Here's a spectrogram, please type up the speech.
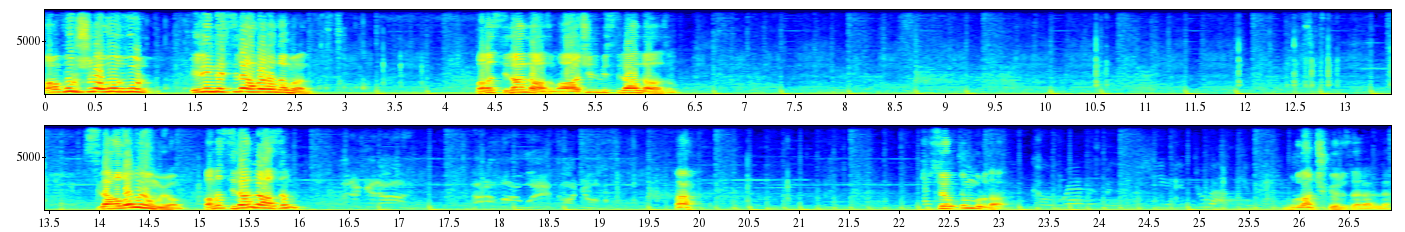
Lan vur şuna vur vur. Elinde silah var adamın. Bana silah lazım. Acil bir silah lazım. Silah alamıyor muyum? Bana silah lazım. Hah. Kimse yoktu mu burada? Buradan çıkıyoruz herhalde.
